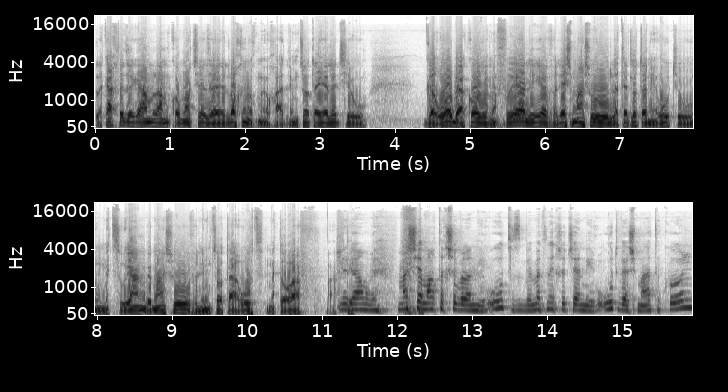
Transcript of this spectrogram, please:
לקחת את זה גם למקומות שזה לא חינוך מיוחד, למצוא את הילד שהוא גרוע בהכל ומפריע לי, אבל יש משהו, לתת לו את הנראות שהוא מצוין במשהו ולמצוא את הערוץ, מטורף. אהבתי. לגמרי. מה שאמרת עכשיו על הנראות, אז באמת אני חושבת שהנראות והשמעת הקול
